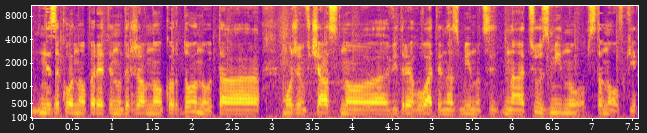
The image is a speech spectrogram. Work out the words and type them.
незаконного перетину державного кордону та можемо вчасно відреагувати на зміну на цю зміну обстановки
